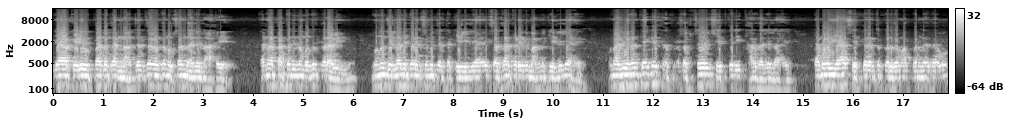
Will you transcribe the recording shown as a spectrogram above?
या केळी उत्पादकांना ज्यांचं ज्यांचं नुकसान झालेलं आहे त्यांना तातडीनं मदत करावी. म्हणून जिल्हाधिकाऱ्यांशी मी चर्चा केलेली आहे. सरकारकडे मी मागणी केलेली आहे. माझी विनंती आहे की सब- सबसेल शेतकरी ठार झालेला आहे. त्यामुळे या शेतकऱ्यांचं कर्ज माफ करण्यात यावं.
